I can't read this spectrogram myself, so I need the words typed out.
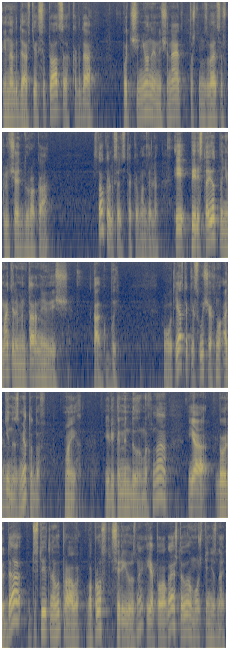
иногда в тех ситуациях, когда подчиненный начинает то, что называется, включать дурака. Сталкивались, кстати, с такой моделью? И перестает понимать элементарные вещи. Как бы. Вот. Я в таких случаях, ну, один из методов моих и рекомендуемых мною, я говорю, да, действительно, вы правы, вопрос серьезный, и я полагаю, что вы его можете не знать.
